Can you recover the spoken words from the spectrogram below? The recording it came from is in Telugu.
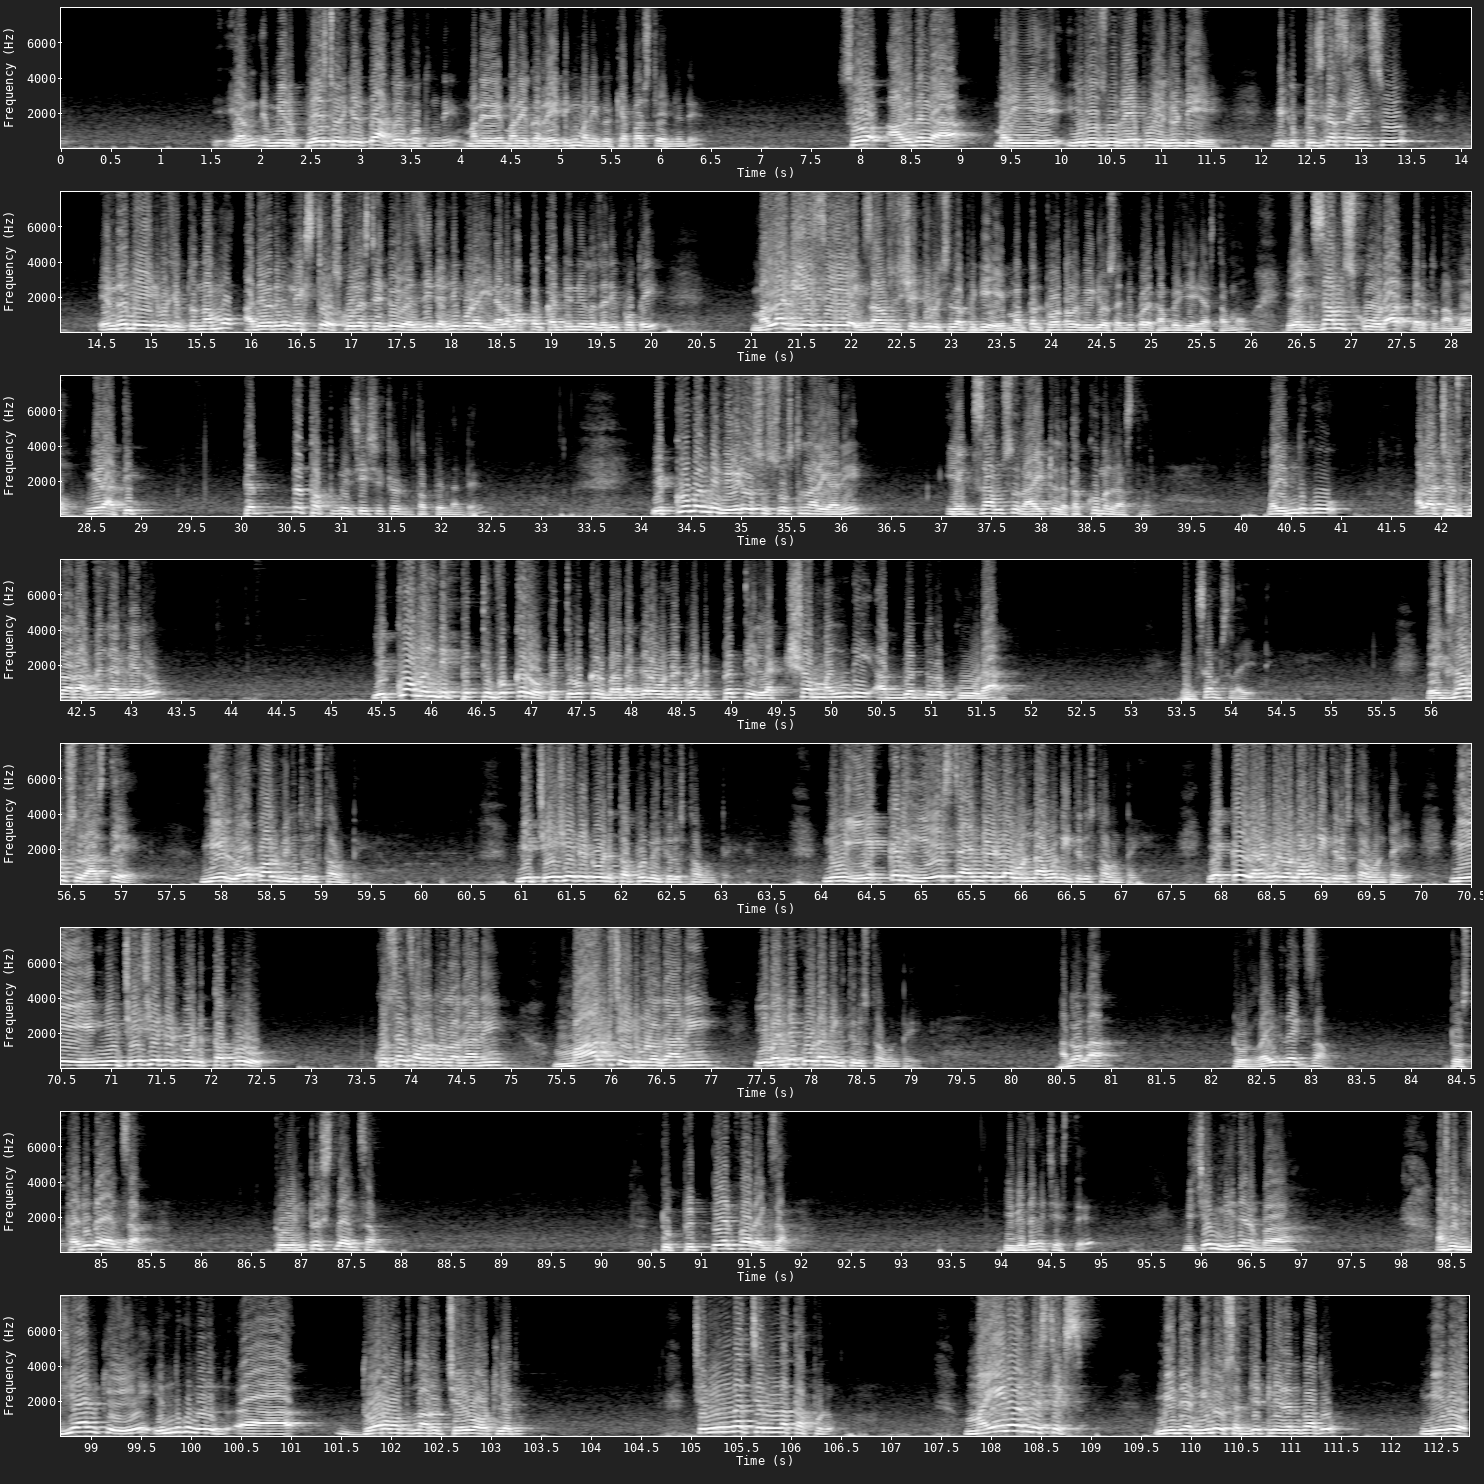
ఎన్- మీరు ప్లే స్టోర్కి వెళ్తే అర్థమైపోతుంది మన మన యొక్క రేటింగ్ మన యొక్క కెపాసిటీ ఏంటంటే. సో ఆ విధంగా మరి ఈ- ఈరోజు రేపు ఎల్లుండి మీకు ఫిజికల్ సైన్స్ ఇంటర్మీడియట్ కూడా చెప్తున్నాము. అదేవిధంగా నెక్స్ట్ స్కూల్ అసిస్టెంట్ ఎస్జిట్ అన్నీ కూడా ఈ నెల మొత్తం కంటిన్యూగా జరిగిపోతాయి. మళ్ళా డిఎస్సి ఎగ్జామ్స్ షెడ్యూల్ వచ్చేటప్పటికి మొత్తం టోటల్ వీడియోస్ అన్నీ కూడా కంప్లీట్ చేసేస్తాము. ఎగ్జామ్స్ కూడా పెడుతున్నాము. మీరు అతి పెద్ద తప్పు మీరు చేసేటటువంటి తప్పు ఏంటంటే ఎక్కువ మంది వీడియోస్ చూస్తున్నారు కానీ ఎగ్జామ్స్ రాయట్లేదు తక్కువ మంది రాస్తున్నారు. మరి ఎందుకు అలా చేస్తున్నారో అర్థం కావట్లేదు. ఎక్కువ మంది ప్రతి ఒక్కరు ప్రతి ఒక్కరు మన దగ్గర ఉన్నటువంటి ప్రతి లక్ష మంది అభ్యర్థులు కూడా ఎగ్జామ్స్ రాయండి. ఎగ్జామ్స్ రాస్తే మీ లోపాలు మీకు తెలుస్తూ ఉంటాయి. మీరు చేసేటటువంటి తప్పులు మీకు తెలుస్తూ ఉంటాయి. నువ్వు ఎక్కడ ఏ స్టాండర్డ్లో ఉన్నావో నీకు తెలుస్తూ ఉంటాయి. ఎక్కడ వెనకబడి ఉన్నావో నీకు తెలుస్తూ ఉంటాయి. నీ నువ్వు చేసేటటువంటి తప్పులు క్వశ్చన్స్ అడగటంలో కానీ మార్క్ చేయడంలో కానీ ఇవన్నీ కూడా నీకు తెలుస్తూ ఉంటాయి. అందువల్ల to write the exam to study the exam to interest the exam to prepare for exam ఈ విధంగా చేస్తే విజయం మీదేనబ్బా. అసలు విజయానికి ఎందుకు మీరు దూరం అవుతున్నారు చేరువ అవ్వట్లేదు. చిన్న చిన్న తప్పులు. మైనర్ మిస్టేక్స్ మీదే మీలో సబ్జెక్ట్ లేదని కాదు మీలో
